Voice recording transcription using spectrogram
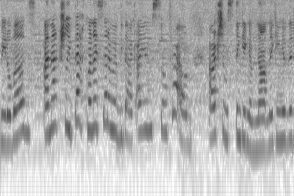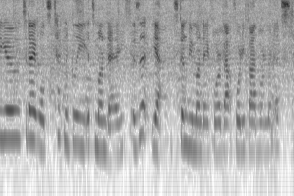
Beetlebugs! I'm actually back when I said I would be back. I am so proud. I actually was thinking of not making a video today. Well, it's technically, it's Monday. Is it? Yeah, it's gonna be Monday for about 45 more minutes.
